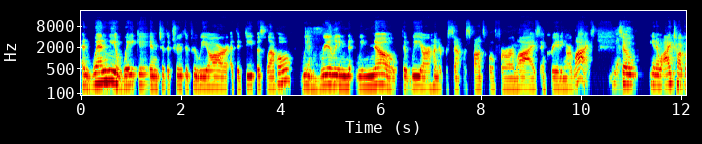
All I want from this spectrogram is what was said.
and when we awaken to the truth of who we are at the deepest level we Yes. really we know that we are 100% responsible for our lives and creating our lives Yes. so you know i talk a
